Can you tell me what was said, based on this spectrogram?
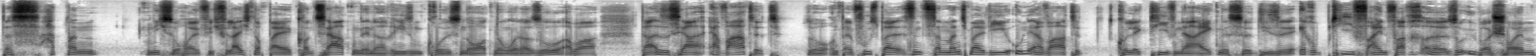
das hat man nicht so häufig. Vielleicht noch bei Konzerten in einer Riesengrößenordnung oder so, aber da ist es ja erwartet. So, und beim Fußball sind es dann manchmal die unerwartet kollektiven Ereignisse, diese eruptiv einfach äh, so überschäumen.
